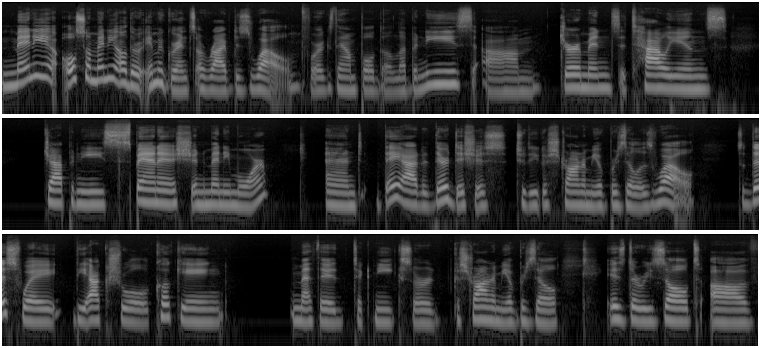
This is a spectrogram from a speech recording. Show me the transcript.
many also many other immigrants arrived as well. For example the lebanese um, germans italians japanese spanish and many more. And they added their dishes to the gastronomy of brazil as well. So this way the actual cooking method techniques or gastronomy of brazil is the result of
